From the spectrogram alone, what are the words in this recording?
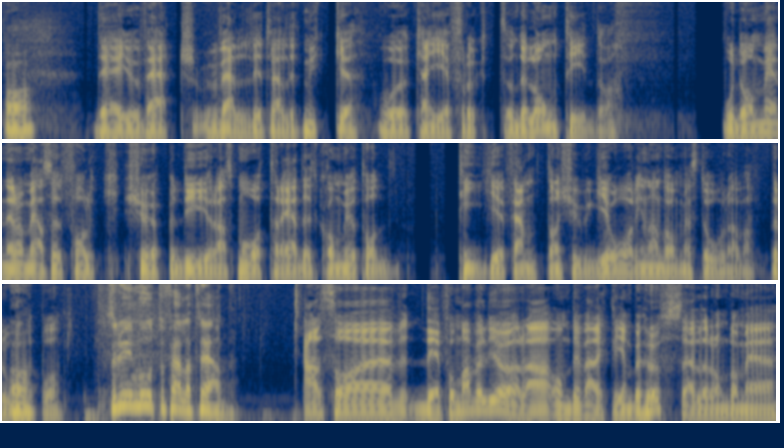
ja. Det är ju värt väldigt, väldigt mycket. Och kan ge frukt under lång tid då. Och de är, när de är, alltså folk köper dyra småträd. Det kommer ju ta 10, 15, 20 år innan de är stora va. Beroende Ja. på. Så du är emot att fälla träd? Alltså eh, det får man väl göra om det verkligen behövs eller om de är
